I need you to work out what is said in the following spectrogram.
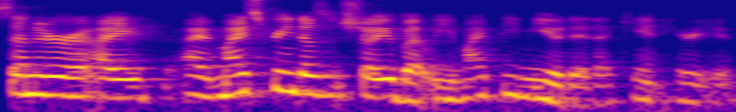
Senator, I, I, my screen doesn't show you, but you might be muted. I can't hear you.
